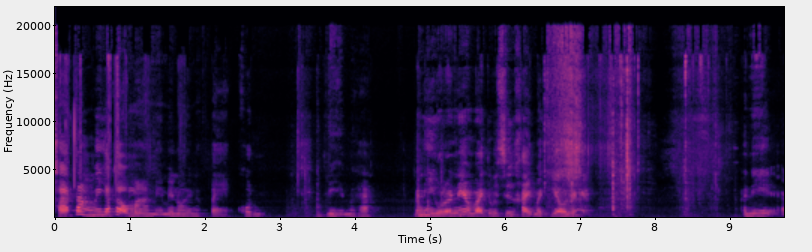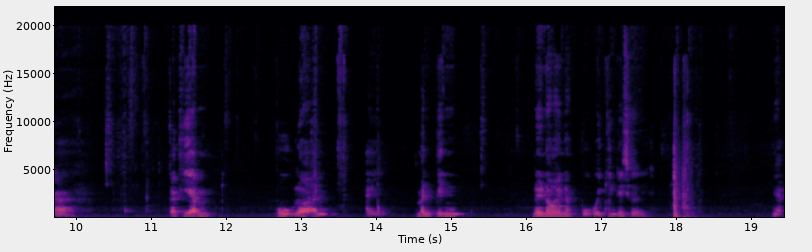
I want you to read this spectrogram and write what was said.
ขาตั้งไม่ยักก็เอามาแม่ไม่น้อยนะแปดคน นี่เห็นไหมคะ มันหิวแล้วเนี่ยว่าจะไปซื้อไข่มาเกียวนะเนี่ยอันนี้อ่ากระเทียมปลูกแล้วอันไอมันเป็น น้อยๆนะปลูกไว้กินเฉยๆเนี่ย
